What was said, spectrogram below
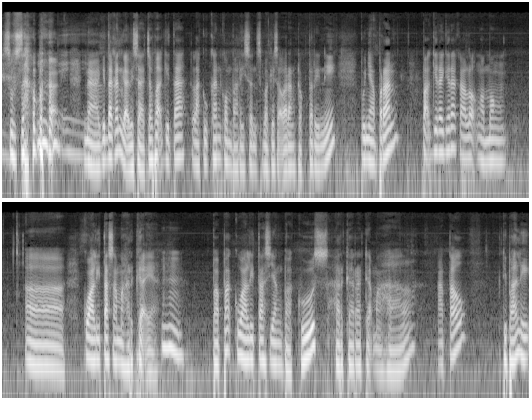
susah, Pak. Iya. Nah, kita kan nggak bisa. Coba kita lakukan comparison sebagai seorang dokter ini punya peran. Pak, kira-kira kalau ngomong eh, kualitas sama harga ya, Mhm. Bapak kualitas yang bagus, harga rada mahal, atau dibalik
